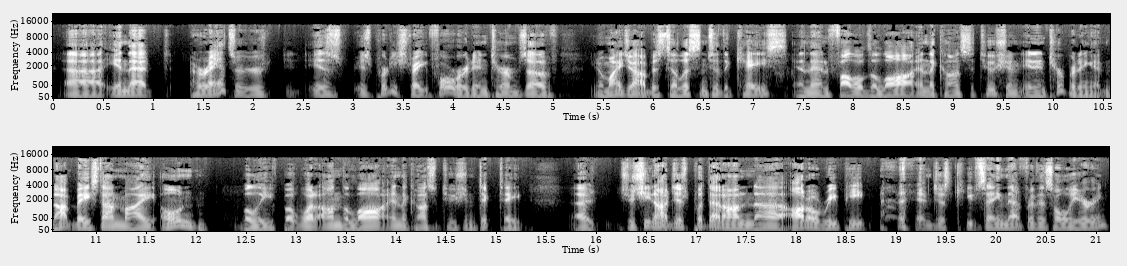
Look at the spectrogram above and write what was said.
Uh, in that her answer is is pretty straightforward in terms of you know my job is to listen to the case and then follow the law and the Constitution in interpreting it, not based on my own belief, but what on the law and the Constitution dictate. Uh, should she not just put that on uh, auto repeat and just keep saying that for this whole hearing?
